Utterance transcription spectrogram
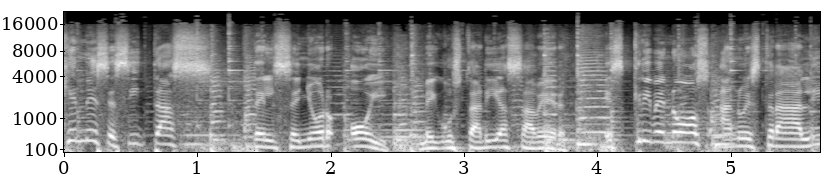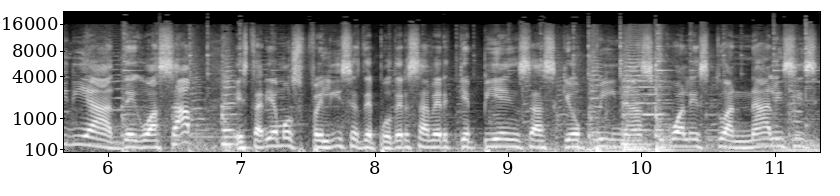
¿Qué necesitas del Señor hoy? Me gustaría saber. Escríbenos a nuestra línea de WhatsApp. Estaríamos felices de poder saber qué piensas, qué opinas, cuál es tu análisis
